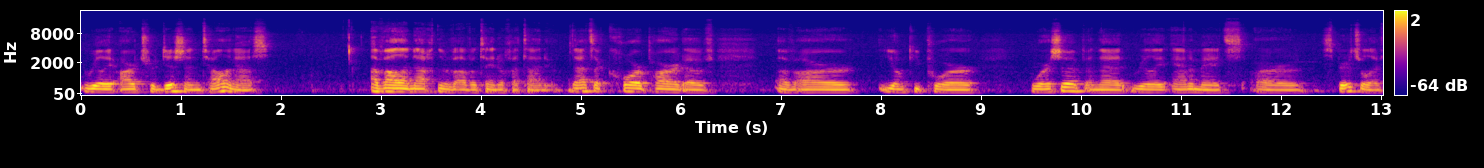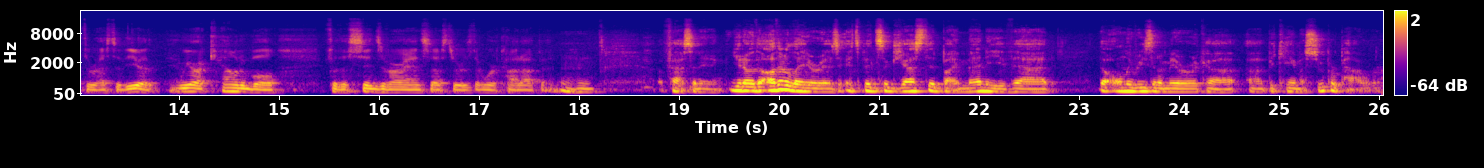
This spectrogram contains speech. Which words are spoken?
really our tradition telling us Aval anachnu v'avotenu chatanu. That's a core part of of our Yom Kippur worship, and that really animates our spiritual life the rest of the year. We are accountable for the sins of our ancestors that we're caught up in. Mm-hmm. Fascinating. You know, the other layer is it's been suggested by many that the only reason America uh, became a superpower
